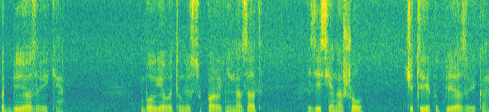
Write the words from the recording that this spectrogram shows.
подберезовики. Был я в этом лесу пару дней назад, и здесь я нашел 4 подберезовика.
